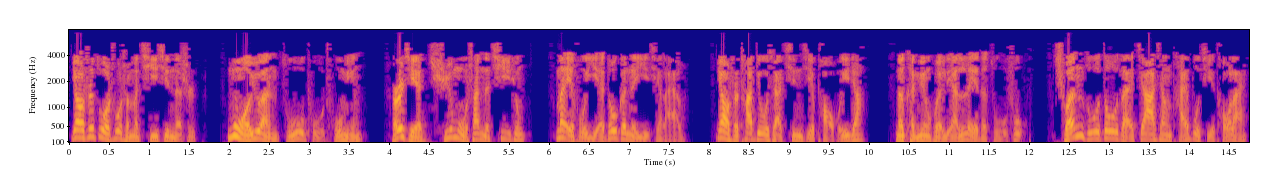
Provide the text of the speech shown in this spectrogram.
要是做出什么欺心的事，莫怨族谱除名。而且瞿木山的七兄妹夫也都跟着一起来了。要是他丢下亲戚跑回家，那肯定会连累的祖父。全族都在家乡抬不起头来。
